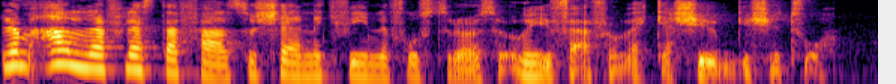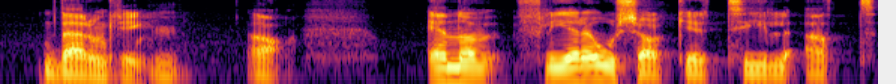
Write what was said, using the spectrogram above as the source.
I de allra flesta fall så känner kvinnor fosterrörelser ungefär från vecka 20-22. Däromkring? Mm. Ja. En av flera orsaker till att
